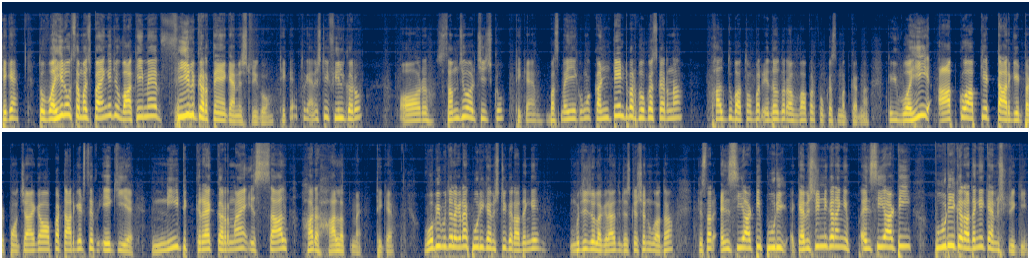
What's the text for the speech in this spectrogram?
ठीक है? तो वही लोग समझ पाएँगे जो वाकई में फील करते हैं केमिस्ट्री को। ठीक है? तो केमिस्ट्री फील करो और समझो हर चीज़ को। ठीक है? बस मैं ये कहूँगा कंटेंट पर फोकस करना। फालतू बातों पर इधर उधर अफवाह पर फोकस मत करना। क्योंकि वही आपको आपके टारगेट तक पहुंचाएगा आपका टारगेट सिर्फ़ एक ही है। नीट क्रैक करना है इस साल हर हालत में, ठीक है? वो भी मुझे लग रहा है पूरी केमिस्ट्री करा देंगे। मुझे जो लग रहा है डिस्कशन हुआ था कि सर एनसीईआरटी पूरी केमिस्ट्री नहीं कराएँगे एनसीईआरटी पूरी करा देंगे केमिस्ट्री की।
